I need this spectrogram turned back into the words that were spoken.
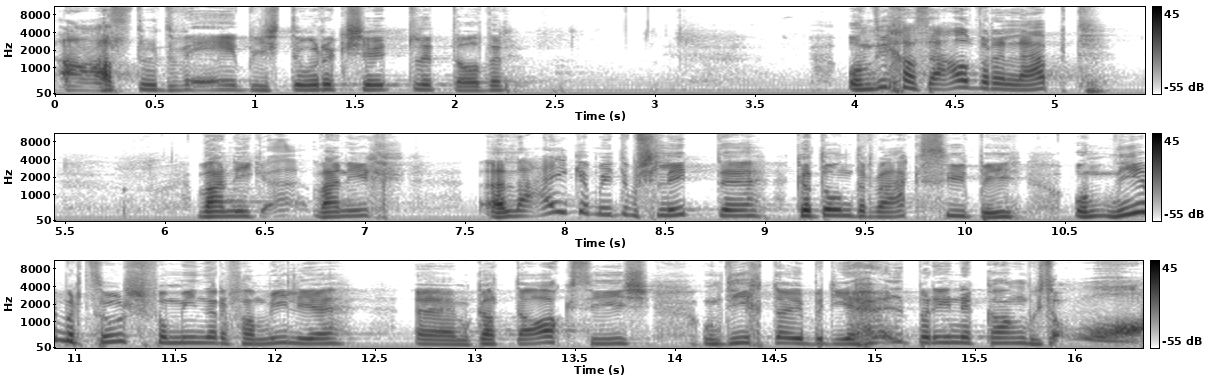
ah, es tut weh, bist durchgeschüttelt, oder? Und ich habe selber erlebt, wenn ich, wenn ich alleine mit dem Schlitten unterwegs bin und niemand sonst von meiner Familie ähm, da war und ich da über die Hölper reingegangen bin, so, oh,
